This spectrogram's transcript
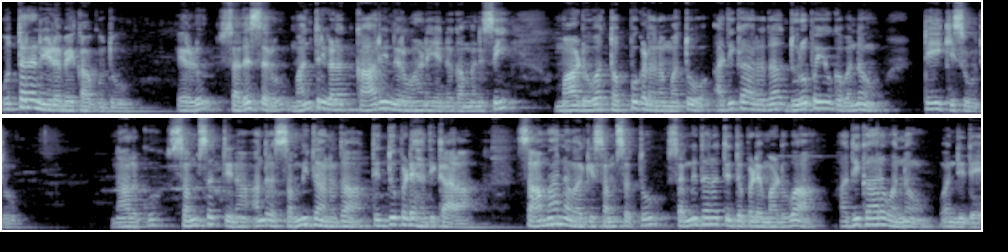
ಉತ್ತರ ನೀಡಬೇಕಾಗುವುದು. ಎರಡು, ಸದಸ್ಯರು ಮಂತ್ರಿಗಳ ಕಾರ್ಯನಿರ್ವಹಣೆಯನ್ನು ಗಮನಿಸಿ ಮಾಡುವ ತಪ್ಪುಗಳನ್ನು ಮತ್ತು ಅಧಿಕಾರದ ದುರುಪಯೋಗವನ್ನು ಟೀಕಿಸುವುದು. ನಾಲ್ಕು, ಸಂಸತ್ತಿನ, ಅಂದರೆ ಸಂವಿಧಾನದ ತಿದ್ದುಪಡಿ ಅಧಿಕಾರ. ಸಾಮಾನ್ಯವಾಗಿ ಸಂಸತ್ತು ಸಂವಿಧಾನ ತಿದ್ದುಪಡಿ ಮಾಡುವ ಅಧಿಕಾರವನ್ನು ಹೊಂದಿದೆ.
